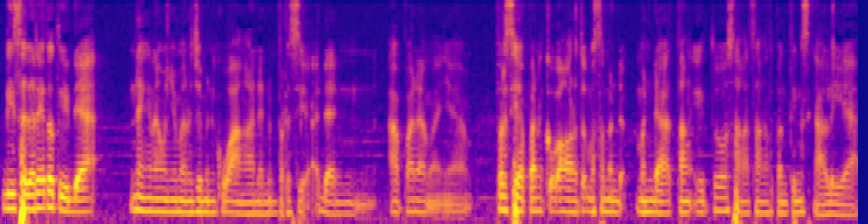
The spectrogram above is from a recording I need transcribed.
disadari atau tidak, yang namanya manajemen keuangan dan persiapan dan apa namanya persiapan keuangan untuk masa mendatang itu sangat-sangat penting sekali ya.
